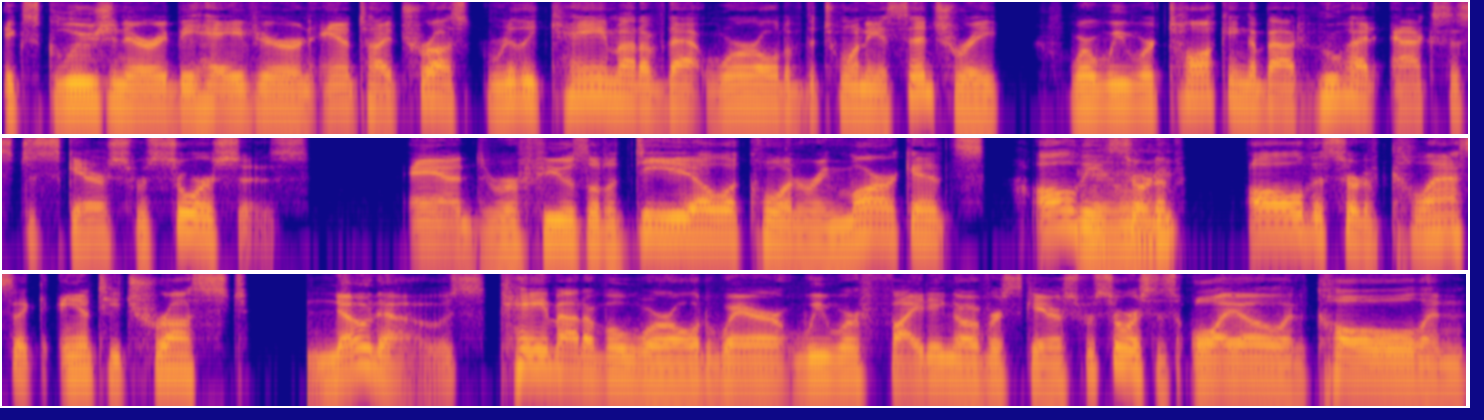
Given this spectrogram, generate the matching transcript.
exclusionary behavior and antitrust really came out of that world of the 20th century where we were talking about who had access to scarce resources and refusal to deal, cornering markets, all these sort of all the sort of classic antitrust no-nos came out of a world where we were fighting over scarce resources, oil and coal and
